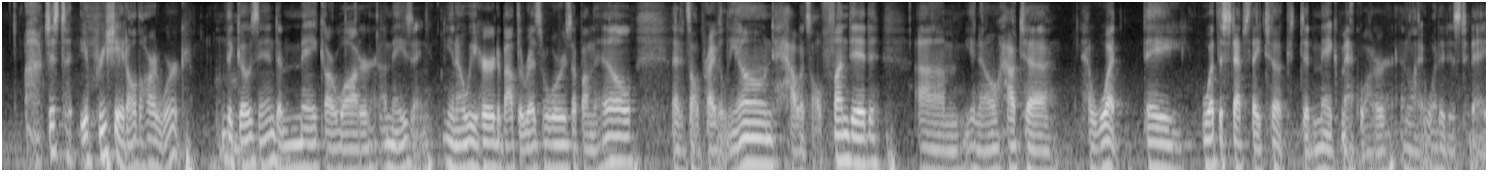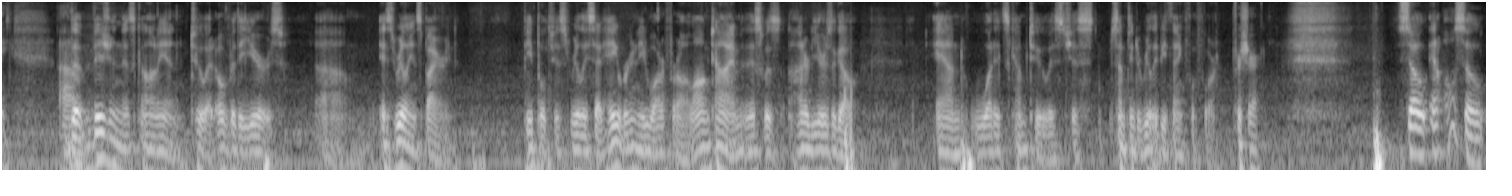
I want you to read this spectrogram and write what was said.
Just to appreciate all the hard work that goes in to make our water amazing. You know, we heard about the reservoirs up on the hill, that it's all privately owned, how it's all funded, um, you know, how to, how what they, what the steps they took to make Mac Water and Light what it is today. Um, the vision that's gone into it over the years um, is really inspiring. People just really said, "Hey, we're going to need water for a long time." And this was 100 years ago, and what it's come to is just something to really be thankful for. for sure. So, and also,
